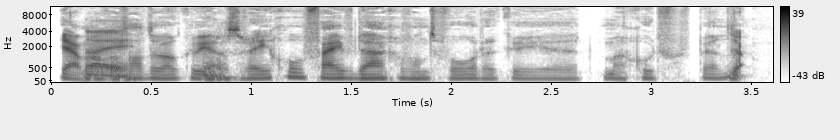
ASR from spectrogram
Ja, maar nee. dat hadden we ook weer ja. als regel. Vijf dagen van tevoren kun je het maar goed voorspellen. Ja.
